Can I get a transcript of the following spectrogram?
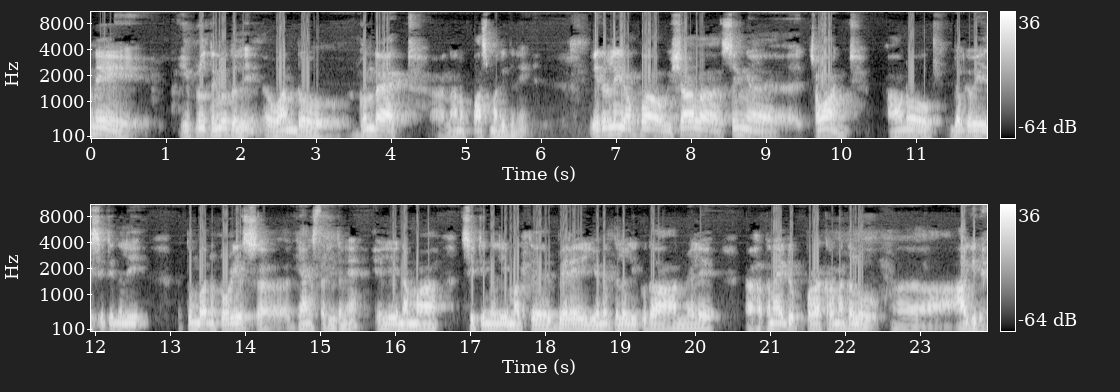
ಹದಿನಾರನೇ ಏಪ್ರಿಲ್ ತಿಂಗಳಲ್ಲಿ ಒಂದು ಗೊಂದ ಆ್ಯಕ್ಟ್ ನಾನು ಪಾಸ್ ಮಾಡಿದ್ದೀನಿ. ಇದರಲ್ಲಿ ಒಬ್ಬ ವಿಶಾಲ್ ಸಿಂಗ್ ಚವಾನ್ ಅವನು ಬೆಳಗಾವಿ ಸಿಟಿನಲ್ಲಿ ತುಂಬ ನೋಟೋರಿಯಸ್ ಗ್ಯಾಂಗ್ಸ್ಟರ್ ಇದ್ದಾನೆ. ಇಲ್ಲಿ ನಮ್ಮ ಸಿಟಿನಲ್ಲಿ ಮತ್ತು ಬೇರೆ ಯೂನಿಟ್ಗಳಲ್ಲಿ ಕೂಡ ಅವನ ಮೇಲೆ ಹದಿನೈದು ಪ್ರಕರಣಗಳು ಆಗಿದೆ.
